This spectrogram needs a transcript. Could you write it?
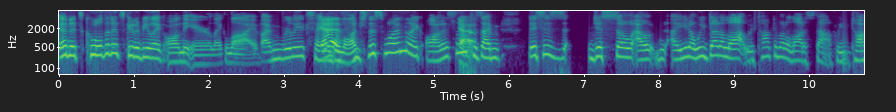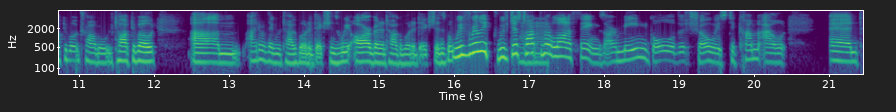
And it's cool that it's going to be like on the air like live. I'm really excited yes. to launch this one like honestly because yeah. i'm this is just so out uh, you know we've done a lot. We've talked about a lot of stuff. We've talked about trauma. We've talked about um i don't think we've talked about addictions. We are going to talk about addictions but we've really we've just mm-hmm. talked about a lot of things. Our main goal of the show is to come out and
